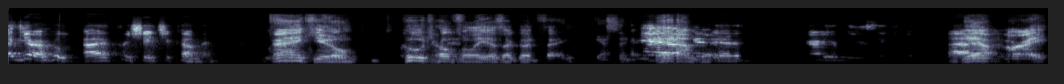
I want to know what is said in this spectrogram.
Uh, You're a hoot. I appreciate you coming. Thank you. Hoot hopefully is a good thing. Yes, it Yeah, Yeah. it is. Very amusing. Uh, Yeah. All right.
